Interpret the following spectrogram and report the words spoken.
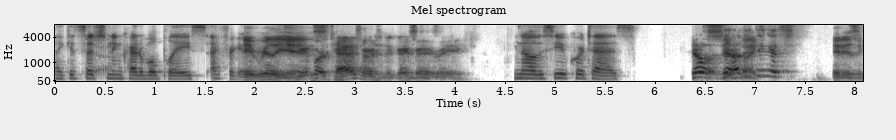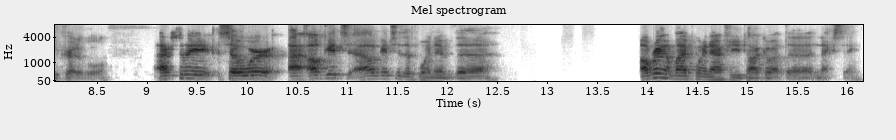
Like it's such Yeah. an incredible place. I forget. it what really Is it is. Cortez or is it the Great Barrier Reef? No, the Sea of Cortez. So So, the other like- thing that's It is incredible. actually so we're I'll get to, I'll get to the point of the. I'll bring up my point after you talk about the next thing.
